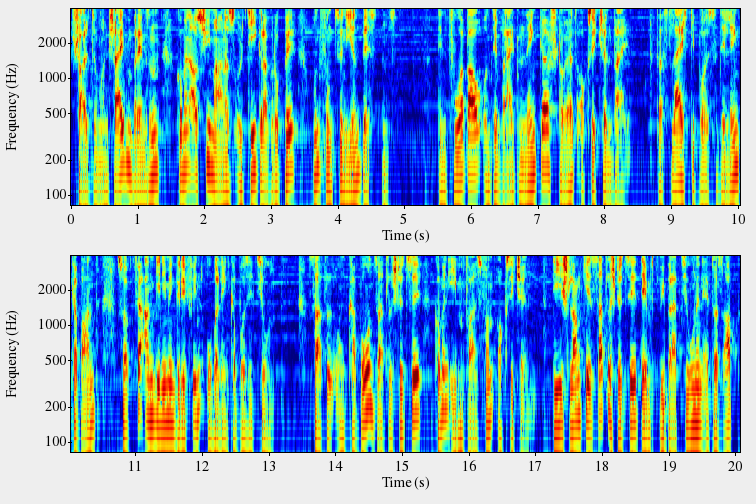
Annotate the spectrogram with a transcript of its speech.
Schaltung und Scheibenbremsen kommen aus Shimanos Ultegra Gruppe und funktionieren bestens. Den Vorbau und den breiten Lenker steuert Oxygen bei. Das leicht gepolsterte Lenkerband sorgt für angenehmen Griff in Oberlenkerposition. Sattel- und Carbon-Sattelstütze kommen ebenfalls von Oxygen. Die schlanke Sattelstütze dämpft Vibrationen etwas ab,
